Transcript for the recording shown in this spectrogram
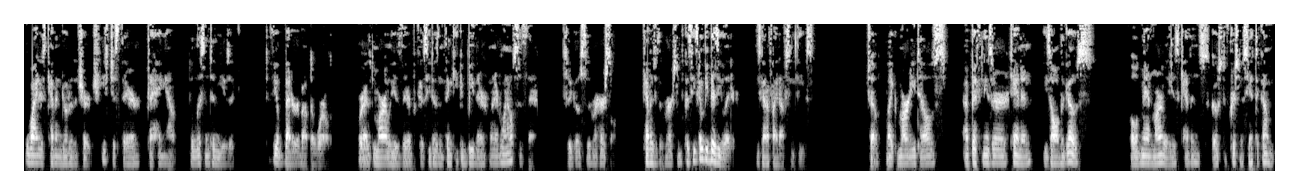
why does Kevin go to the church? He's just there to hang out, to listen to music, to feel better about the world. Whereas Marley is there because he doesn't think he could be there when everyone else is there. So he goes to the rehearsal. Kevin's at the rehearsal because he's going to be busy later. He's got to fight off some thieves. So, like Marty tells Ebenezer Tannen, he's all the ghosts. Old Man Marley is Kevin's ghost of Christmas yet to come.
